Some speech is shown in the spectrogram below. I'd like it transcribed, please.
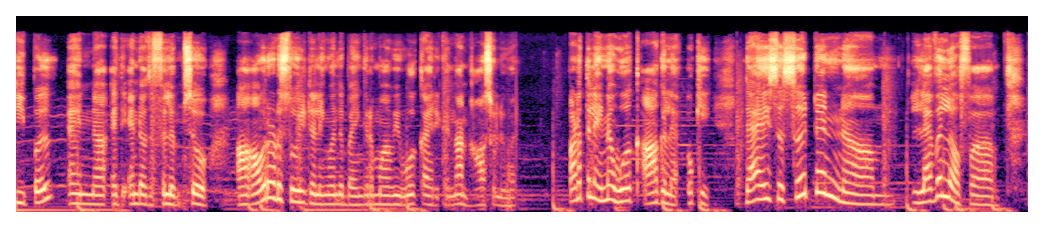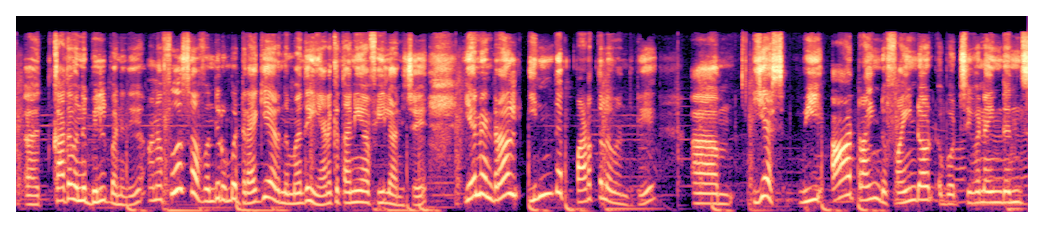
people and at the end of the so அவரோட ஸ்டோரி டெல்லிங் வந்து பயங்கரமாகவே ஒர்க் ஆயிருக்குன்னு தான் நான் சொல்லுவேன். படத்தில் என்ன ஒர்க் ஆகலை. Okay there is a certain level of கதை வந்து பில்ட் பண்ணுது. ஆனால் ஃபர்ஸ்ட் ஆஃப் வந்து ரொம்ப ட்ராகியாக இருந்த மாதிரி எனக்கு தனியாக ஃபீல் ஆனிச்சு. ஏனென்றால் இந்த படத்தில் வந்துட்டு as we are trying to find out about Sivanainthan's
